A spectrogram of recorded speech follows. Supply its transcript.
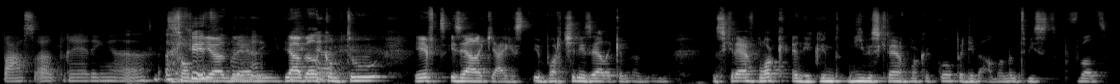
paasuitbreiding. eh. Zombie-uitbreiding. Ja, Welcome To heeft, is eigenlijk, ja, je, je bordje is eigenlijk een, een, een schrijfblok en je kunt nieuwe schrijfblokken kopen die hebben allemaal een twist. Bijvoorbeeld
